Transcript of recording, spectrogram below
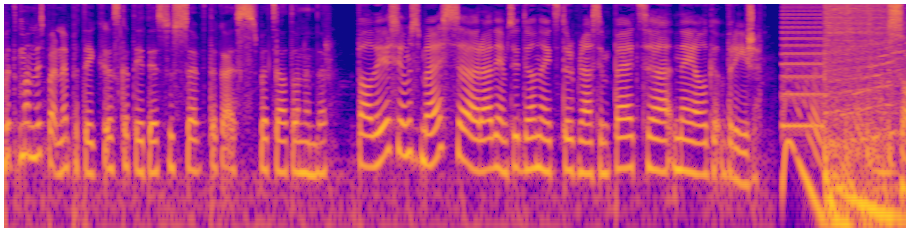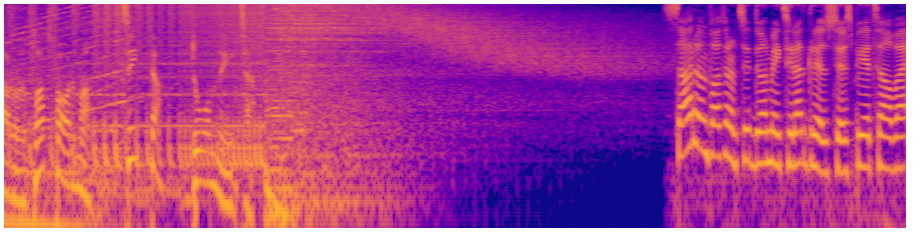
Bet man vispār nepatīk skatīties uz sevi, tā kā es speciāli to nedaru. Paldies jums! Mēs rādījām citu donīti, turpināsim pēc neilga brīža. Saruna platformā Cita domnīca. Saruna platforma Citdormīts ir atgriezusies pie CLV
